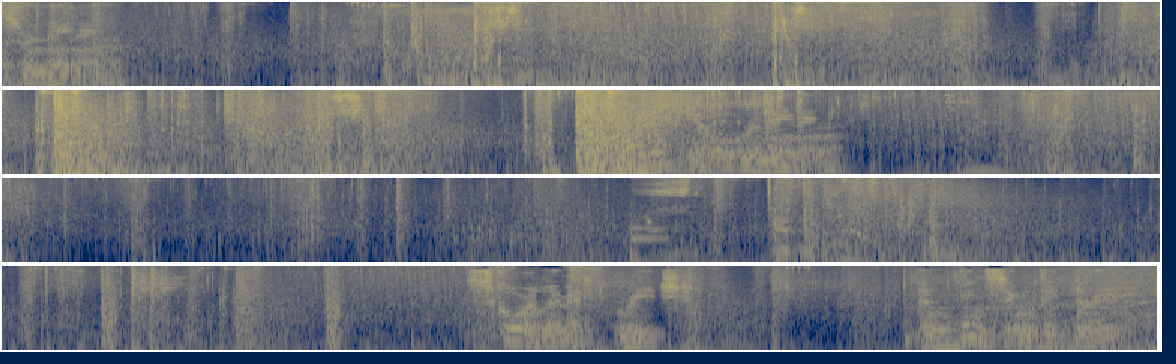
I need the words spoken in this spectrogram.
seconds remaining. Score limit reached. Convincing victory.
